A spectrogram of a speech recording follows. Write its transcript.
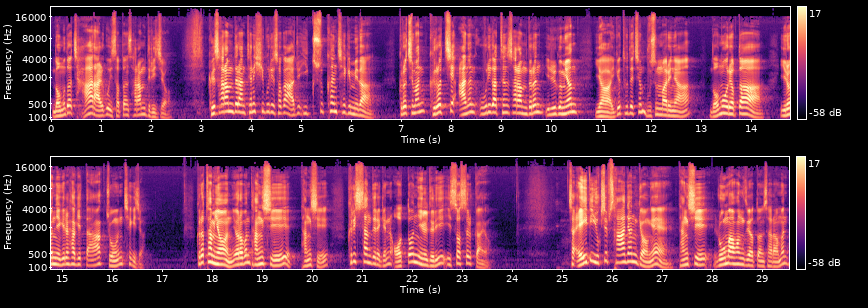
너무도 잘 알고 있었던 사람들이죠. 그 사람들한테는 히브리서가 아주 익숙한 책입니다. 그렇지만 그렇지 않은 우리 같은 사람들은 읽으면 야, 이게 도대체 무슨 말이냐? 너무 어렵다. 이런 얘기를 하기 딱 좋은 책이죠. 그렇다면 여러분 당시 당시 크리스찬들에게는 어떤 일들이 있었을까요? 자, AD 64년 경에 당시 로마 황제였던 사람은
